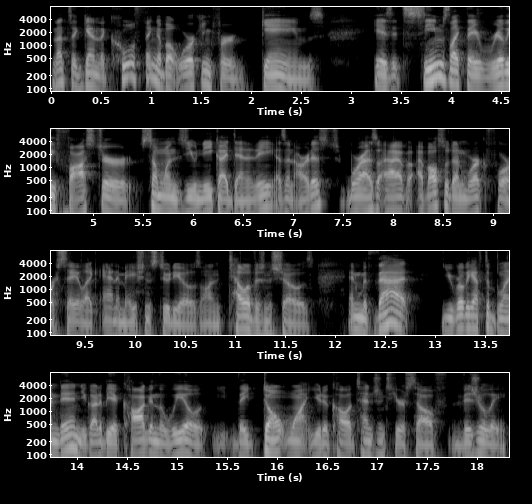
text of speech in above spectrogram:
And that's again the cool thing about working for games is it seems like they really foster someone's unique identity as an artist. Whereas I've, I've also done work for, say, like animation studios on television shows. And with that, you really have to blend in. You got to be a cog in the wheel. They don't want you to call attention to yourself visually.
